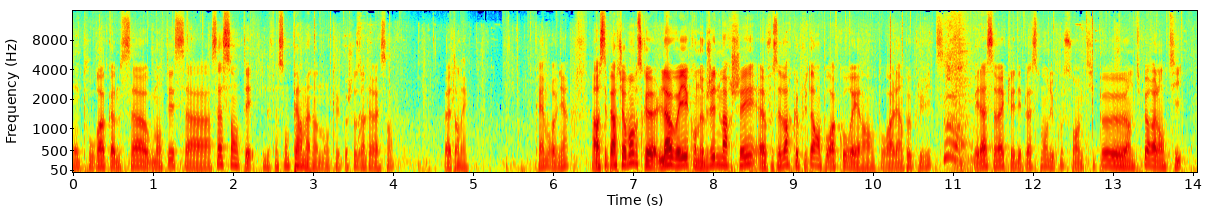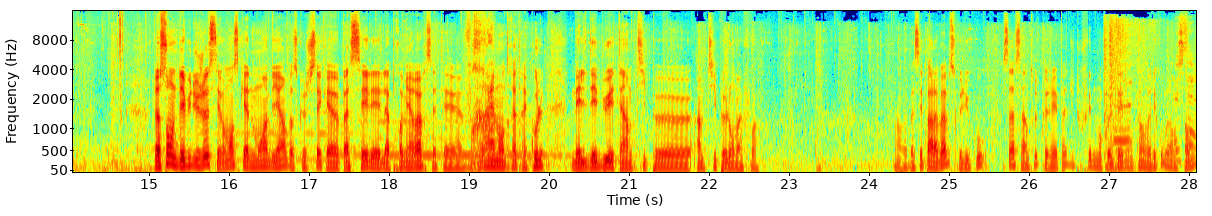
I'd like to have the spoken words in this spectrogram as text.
on pourra comme ça augmenter sa, sa santé de façon permanente, donc quelque chose d'intéressant. Euh, attendez, quand même revenir. Alors c'est perturbant parce que là vous voyez qu'on est obligé de marcher, Euh, faut savoir que plus tard on pourra courir, hein, on pourra aller un peu plus vite. Mais là c'est vrai que les déplacements du coup sont un petit peu, un petit peu ralentis. De toute façon, le début du jeu, c'est vraiment ce qu'il y a de moins bien parce que je sais qu'à passer les- la première heure, c'était vraiment très très cool, mais le début était un petit peu, un petit peu long, ma foi. Alors, on va passer par là-bas parce que du coup, ça, c'est un truc que j'avais pas du tout fait de mon côté, donc là, on va découvrir Le ensemble.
